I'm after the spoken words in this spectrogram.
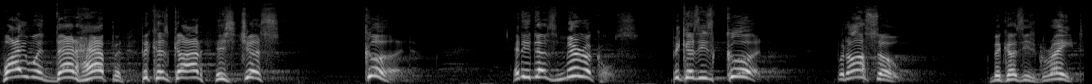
Why would that happen? Because God is just good. And He does miracles because He's good, but also because He's great.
